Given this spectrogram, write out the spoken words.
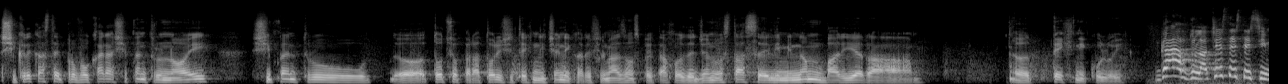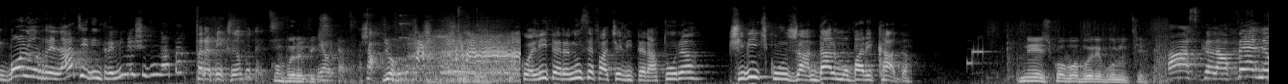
Și cred că asta e provocarea și pentru noi, și pentru uh, toți operatorii și tehnicienii care filmează un spectacol de genul ăsta, să eliminăm bariera Uh, tehnicului. Gardul acesta este simbolul relației dintre mine și dumneata. Fără pix nu puteți. Cum fără pix? Ia uitați, așa. Eu. Cu o literă nu se face literatură și nici cu un jandarm o baricadă. Nu ești cu o băbă revoluție. Ască la fel ne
